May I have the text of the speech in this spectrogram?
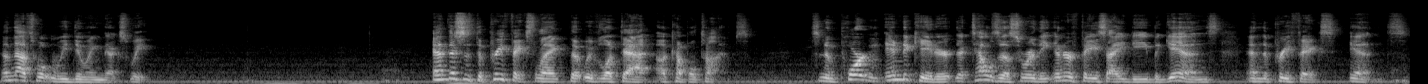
and that's what we'll be doing next week. And this is the prefix length that we've looked at a couple times. It's an important indicator that tells us where the interface ID begins and the prefix ends.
